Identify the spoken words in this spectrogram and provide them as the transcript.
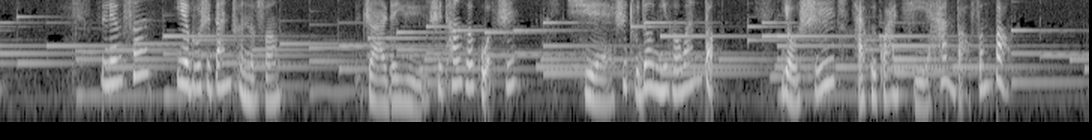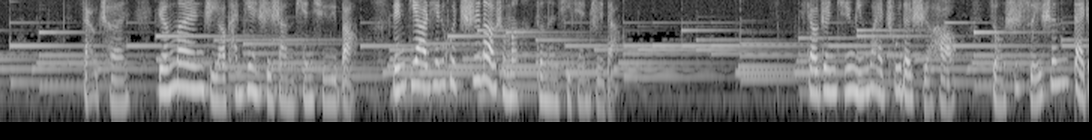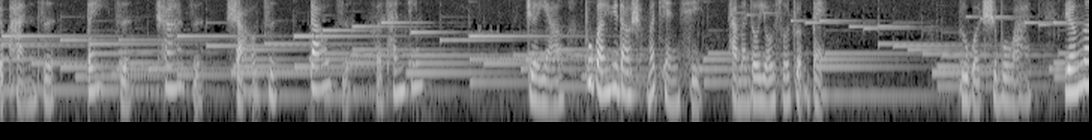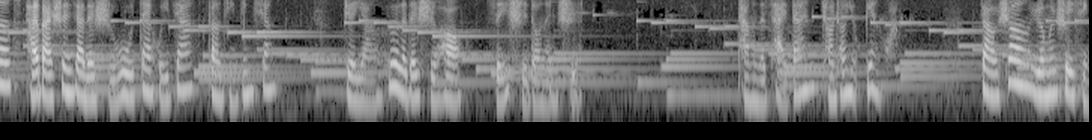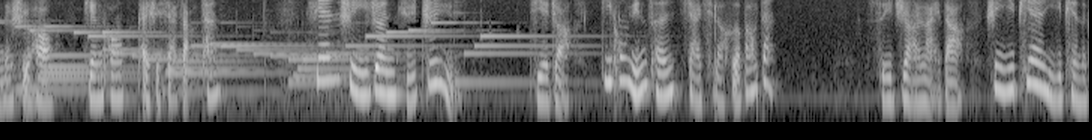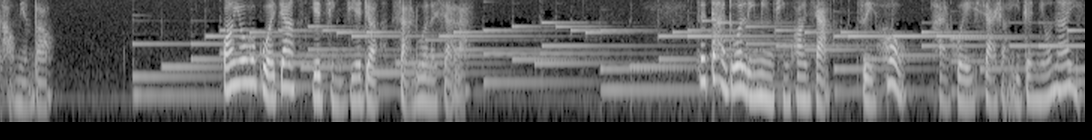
连风也不是单纯的风。这儿的雨是汤和果汁，雪是土豆泥和豌豆，有时还会刮起汉堡风暴。早晨，人们只要看电视上的天气预报，连第二天会吃到什么都能提前知道。小镇居民外出的时候，总是随身带着盘子、杯子、叉子、勺子、刀子和餐巾，这样不管遇到什么天气，他们都有所准备。如果吃不完，人们还把剩下的食物带回家，放进冰箱，这样饿了的时候随时都能吃。他们的菜单常常有变化。早上人们睡醒的时候，天空开始下早餐，先是一阵橘汁雨，接着低空云层下起了荷包蛋，随之而来的。是一片一片的烤面包，黄油和果酱也紧接着洒落了下来。在大多灵敏情况下，最后还会下上一阵牛奶雨。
